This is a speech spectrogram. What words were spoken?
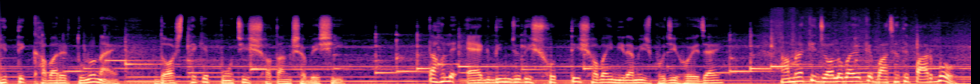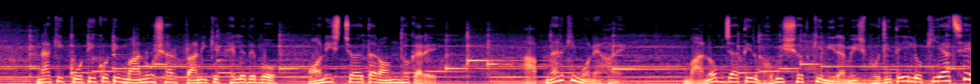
ভিত্তিক খাবারের তুলনায় দশ থেকে পঁচিশ শতাংশ বেশি। তাহলে একদিন যদি সত্যি সবাই নিরামিষভোজী হয়ে যায়, আমরা কি জলবায়ুকে বাঁচাতে পারব? নাকি কোটি কোটি মানুষ আর প্রাণীকে ফেলে দেব অনিশ্চয়তার অন্ধকারে? আপনার কি মনে হয়? মানব জাতির ভবিষ্যৎ কি নিরামিষভোজিতেই লুকিয়ে আছে?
